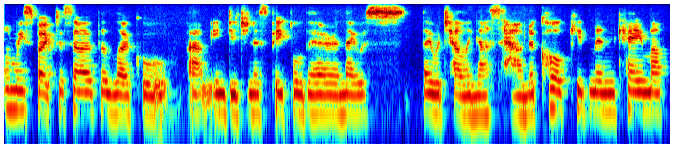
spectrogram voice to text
and we spoke to some of the local um, Indigenous people there, and they was they were telling us how Nicole Kidman came up,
